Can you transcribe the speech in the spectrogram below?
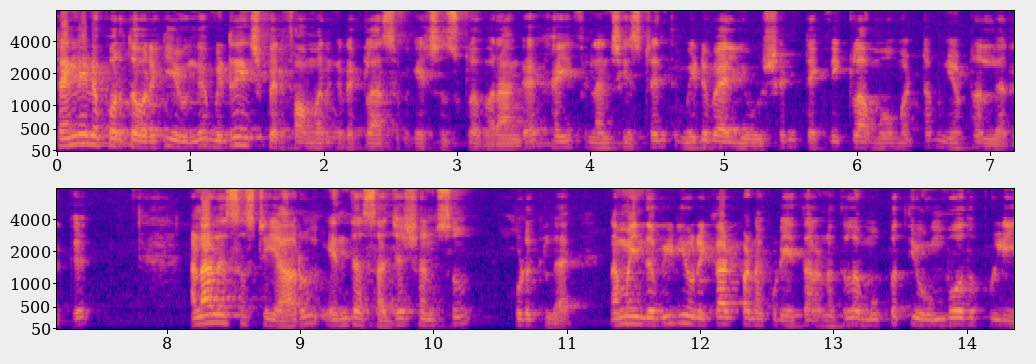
ட்ரெண்ட்லைனை பொறுத்த வரைக்கும் இவங்க மிட்ரேஞ்ச் பெர்ஃபார்மருங்கிற கிளாஸிஃபிகேஷன்ஸ்குள்ளே வராங்க. High financial strength mid valuation டெக்னிக்கலாக மூமெண்டம் நியூட்ரலில் இருக்குது அனாலிசிஸ்ட் யாரும் எந்த சஜஷன்ஸும் கொடுக்கல. நம்ம இந்த வீடியோ ரெக்கார்ட் பண்ணக்கூடிய தருணத்தில் முப்பத்தி ஒம்பது புள்ளி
